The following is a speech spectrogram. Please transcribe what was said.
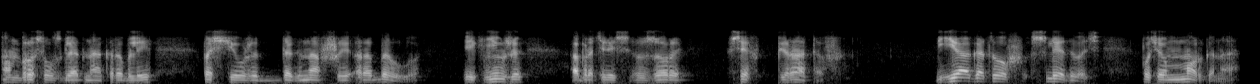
он бросил взгляд на корабли, почти уже догнавшие Арабеллу, и к ним же обратились взоры всех пиратов. Я готов следовать путем Моргана,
